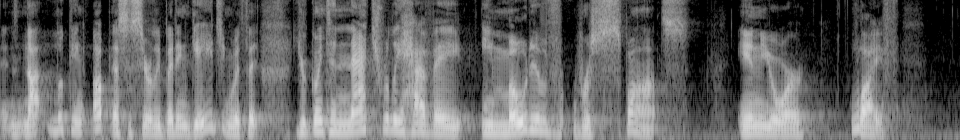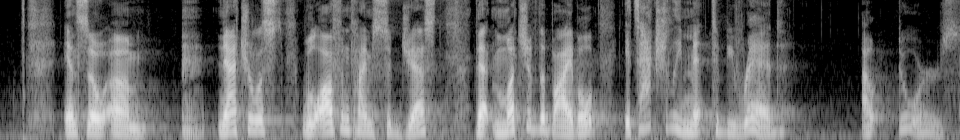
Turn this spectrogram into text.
and not looking up necessarily, but engaging with it, you're going to naturally have a emotive response in your life. And so, um, naturalists will oftentimes suggest that much of the Bible it's actually meant to be read outdoors.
